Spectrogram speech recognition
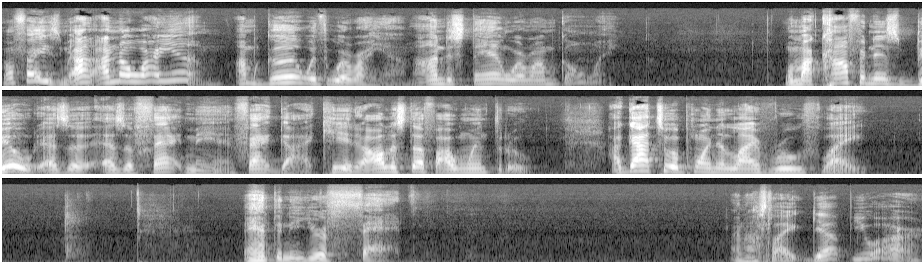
Don't phase me. I, I know where I am. I'm good with where I am. I understand where I'm going. When my confidence built as a as a fat man, fat guy, kid, all the stuff I went through, I got to a point in life, Ruth, like, Anthony, you're fat. And I was like, Yep, you are.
